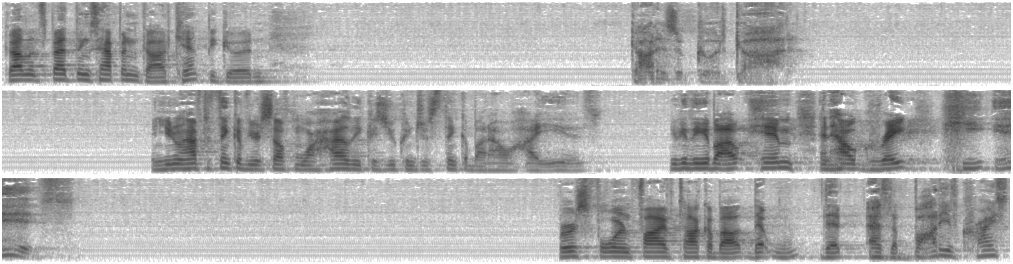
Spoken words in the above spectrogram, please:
God lets bad things happen, God can't be good. God is a good God. And you don't have to think of yourself more highly because you can just think about how high He is. You can think about Him and how great He is. Verse 4 and 5 talk about that, that as the body of Christ,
